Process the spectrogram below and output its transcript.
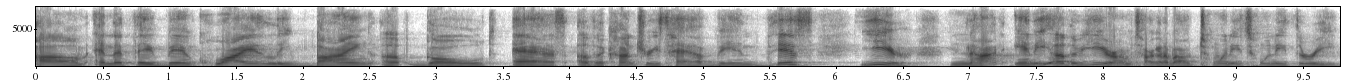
um, and that they've been quietly buying up gold as other countries have been this year, not any other year. I'm talking about 2023.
